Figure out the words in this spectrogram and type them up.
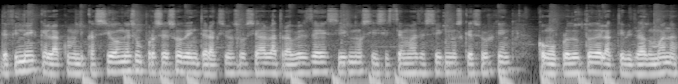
define que la comunicación es un proceso de interacción social a través de signos y sistemas de signos que surgen como producto de la actividad humana.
